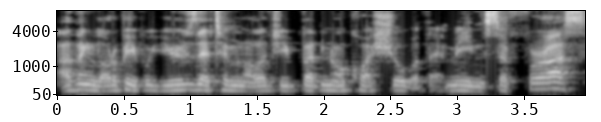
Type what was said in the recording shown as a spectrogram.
I think a lot of people use that terminology, but not quite sure what that means. So for us,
